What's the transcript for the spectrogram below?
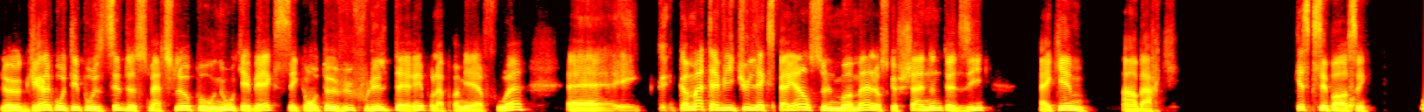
Le grand côté positif de ce match-là pour nous au Québec, c'est qu'on t'a vu fouler le terrain pour la première fois. comment tu as vécu l'expérience sur le moment lorsque Shannon t'a dit Hey Kim, embarque. Qu'est-ce qui s'est passé?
